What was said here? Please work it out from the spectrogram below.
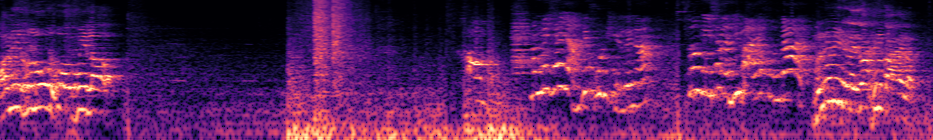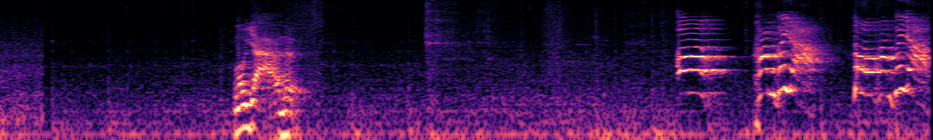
ตอนนี้เขารู้ทั่วออฟฟิศแล้วคอม มันไม่ใช่อย่างที่คุณเห็นเลยนะ เรื่องนี้ฉันอธิบายให้คุณได้ มันไม่มีอะไร เราหย่ากันเถอะ เออคำก็อยากสองคำก็อยาก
